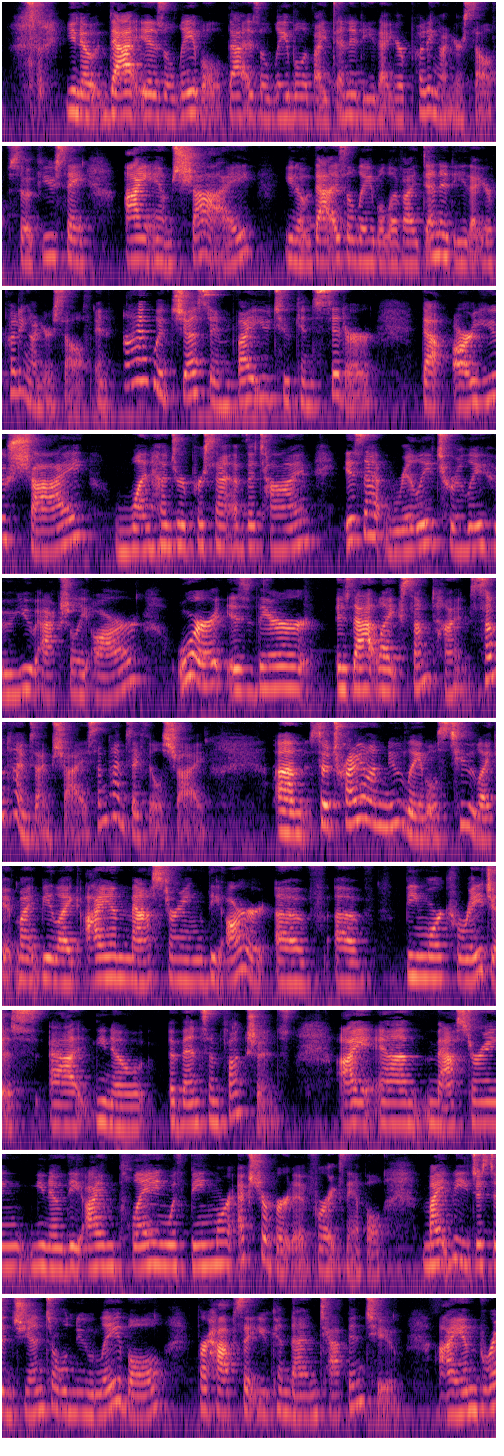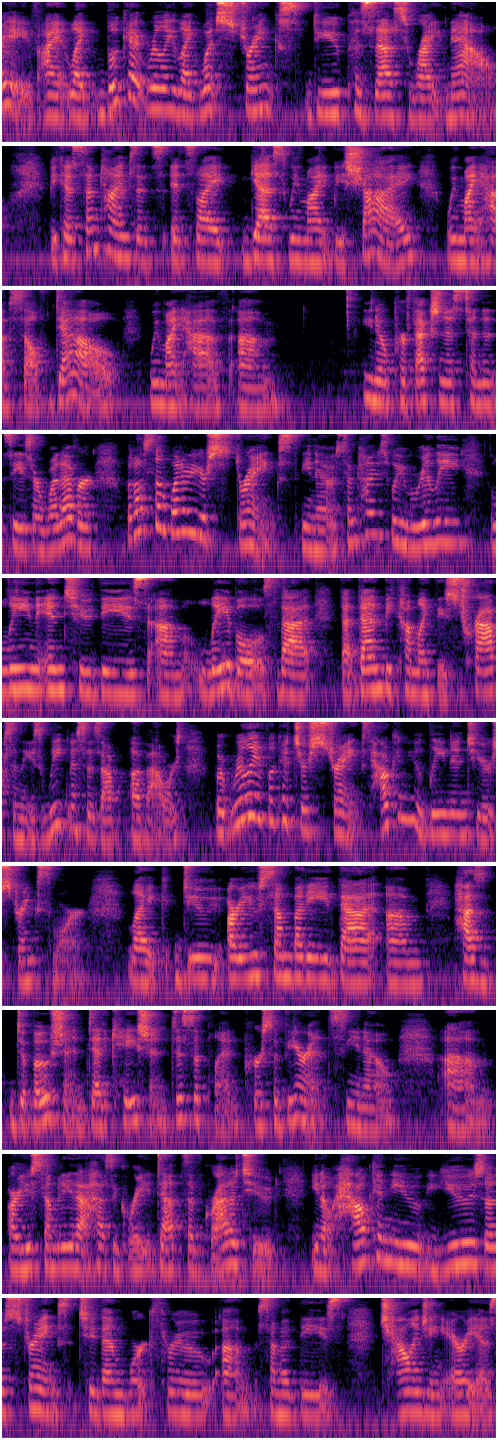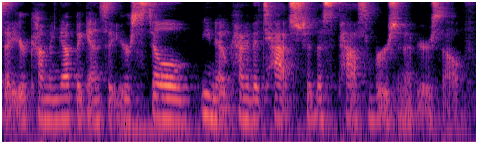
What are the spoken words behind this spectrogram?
you know, that is a label. That is a label of identity that you're putting on yourself. So if you say I am shy, you know, that is a label of identity that you're putting on yourself. And I would just invite you to consider that are you shy 100% of the time? Is that really truly who you actually are? Or is there, is that like sometimes, sometimes I'm shy, sometimes I feel shy. Um, so try on new labels too. Like it might be like, I am mastering the art of, of, being more courageous at, you know, events and functions. I am mastering, you know, the I'm playing with being more extroverted, for example, might be just a gentle new label, perhaps that you can then tap into. I am brave. I like look at really like what strengths do you possess right now? Because sometimes it's it's like, yes, we might be shy, we might have self-doubt, we might have um, you know, perfectionist tendencies or whatever, but also what are your strengths? You know, sometimes we really lean into these um, labels that that then become like these traps and these weaknesses of, of ours. But really look at your strengths. How can you lean into your strengths more? Like, do are you somebody that um, has devotion, dedication, discipline, perseverance? You know, um, are you somebody that has a great depth of gratitude? You know, how can you use those strengths to then work through um, some of these challenging areas that you're coming up against that you're still, you know, kind of attached to this past version of yourself?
